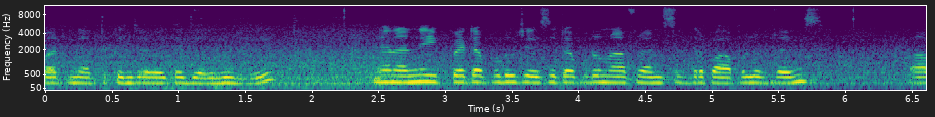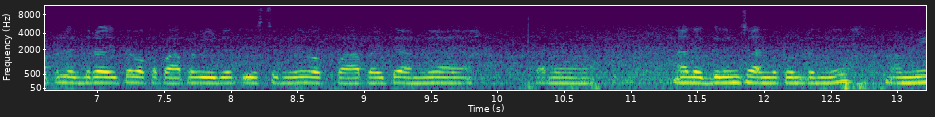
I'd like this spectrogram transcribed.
వాటిని అతికించడం అయితే జరిగింది. నేను అన్నీ ఇప్పేటప్పుడు చేసేటప్పుడు నా ఫ్రెండ్స్ ఇద్దరు పాపలు ఫ్రెండ్స్. పాపలు ఇద్దరు అయితే ఒక పాప వీడియో తీస్తుంది. ఒక పాప అయితే అన్నీ తను నా దగ్గర నుంచి అందుకుంటుంది. మమ్మీ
